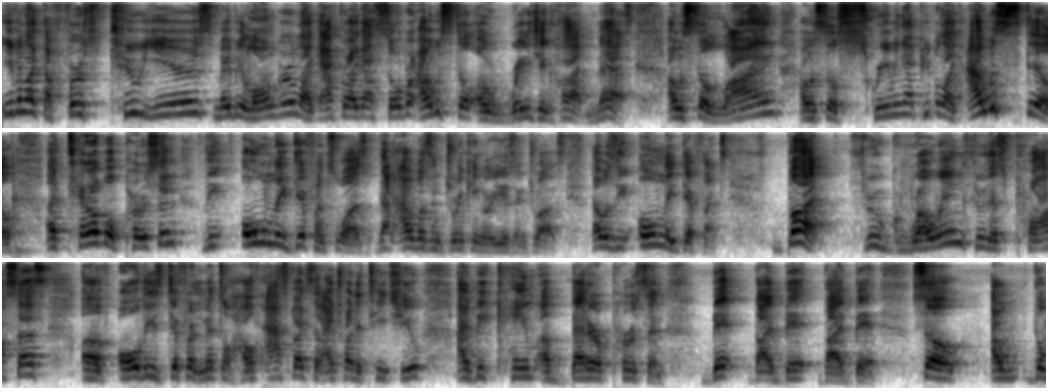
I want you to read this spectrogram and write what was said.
even like the first two years, maybe longer, like after I got sober, I was still a raging hot mess. I was still lying, I was still screaming at people, like I was still a terrible person. The only difference was that I wasn't drinking or using drugs. That was the only difference. But through growing, through this process of all these different mental health aspects that I try to teach you, I became a better person bit by bit by bit. So I, the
